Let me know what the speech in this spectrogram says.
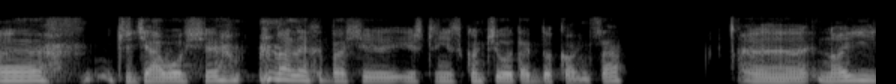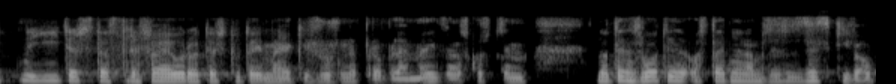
E, czy działo się, ale chyba się jeszcze nie skończyło tak do końca. E, no i, i też ta strefa euro też tutaj ma jakieś różne problemy i w związku z tym no ten złoty ostatnio nam zyskiwał.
